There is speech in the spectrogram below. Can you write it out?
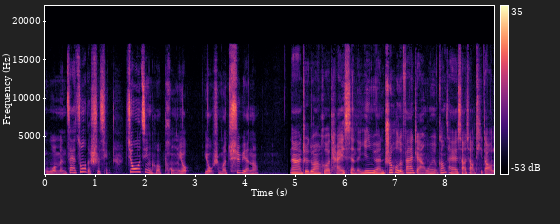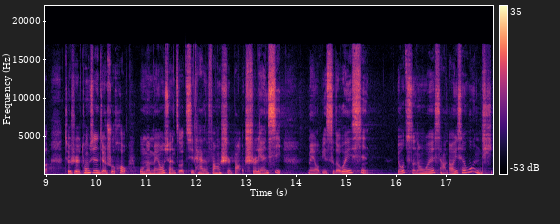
我们在做的事情究竟和朋友有什么区别呢？那这段和苔藓的姻缘之后的发展，我刚才小小提到了，就是通信结束后，我们没有选择其他的方式保持联系，没有彼此的微信。由此呢，我也想到一些问题，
